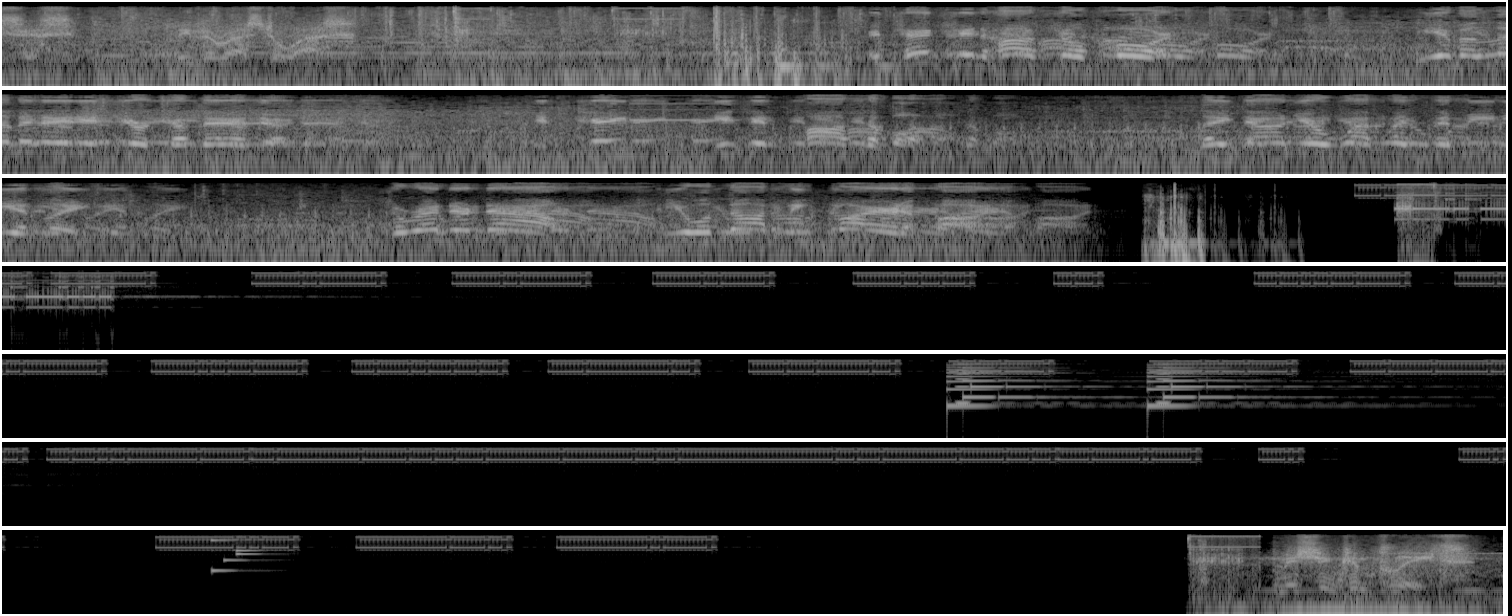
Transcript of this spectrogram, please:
crisis. Leave the rest to us. Attention hostile force. We have eliminated your commander. Escape is impossible. Lay down your weapons immediately. Surrender now. You will not be fired upon. complete.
